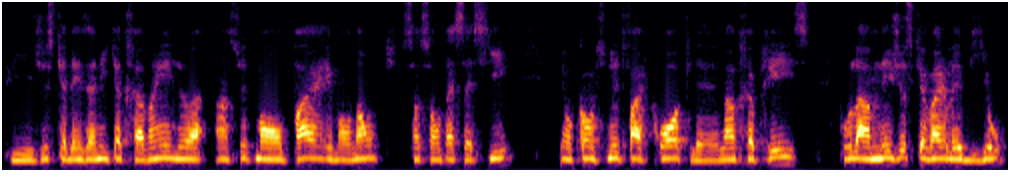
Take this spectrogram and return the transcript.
puis jusqu'à les années 80, là, ensuite, mon père et mon oncle se sont associés et ont continué de faire croître l'entreprise pour l'emmener jusque vers le bio.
